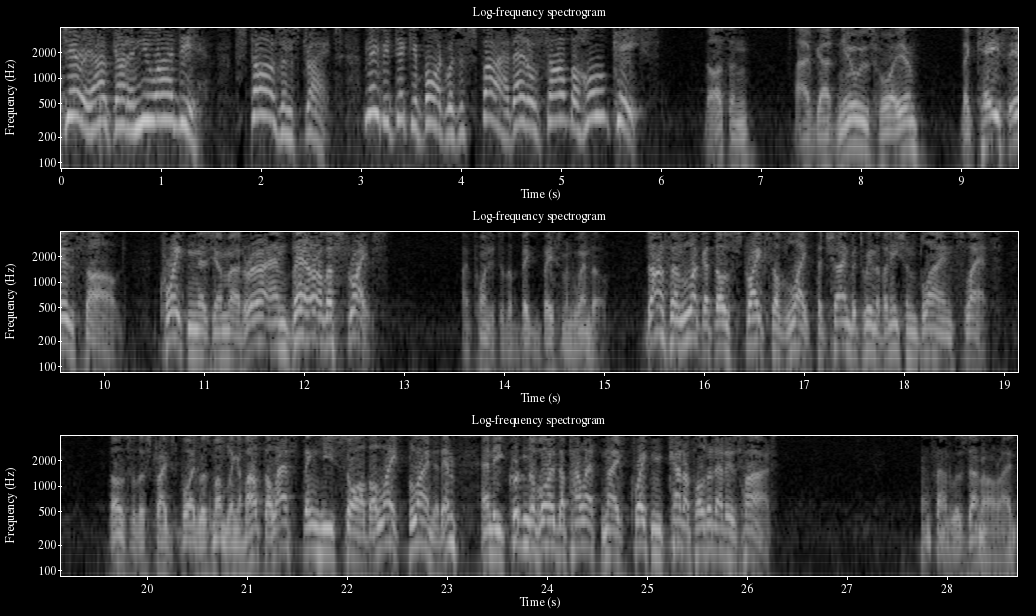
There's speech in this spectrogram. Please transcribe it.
Jerry, I've got a new idea. Stars and stripes. Maybe Dicky Boyd was a spy. That'll solve the whole case. Dawson, I've got news for you. The case is solved. Creighton is your murderer, and there are the stripes. I pointed to the big basement window. Dawson, look at those stripes of light that shine between the Venetian blind slats. Those were the stripes Boyd was mumbling about. The last thing he saw, the light blinded him, and he couldn't avoid the palette knife Creighton catapulted at his heart. That's how it was done, all right.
